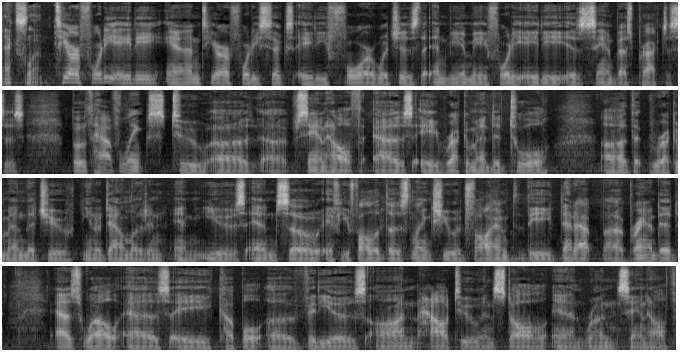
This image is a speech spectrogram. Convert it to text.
Excellent. TR 4080 and TR 4684, which is the NVMe 4080, is SAN best practices. Both have links to uh, uh, SAN Health as a recommended tool. Uh, that recommend that you you know download and, and use. And so if you followed those links, you would find the NetApp uh, branded, as well as a couple of videos on how to install and run SAN Health.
